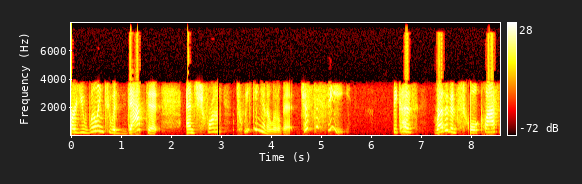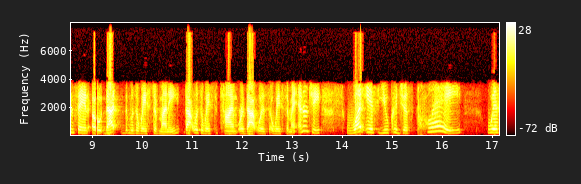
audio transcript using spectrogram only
are you willing to adapt it and try tweaking it a little bit just to see? Because rather than school class and saying, "Oh, that was a waste of money, that was a waste of time, or that was a waste of my energy," what if you could just play with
